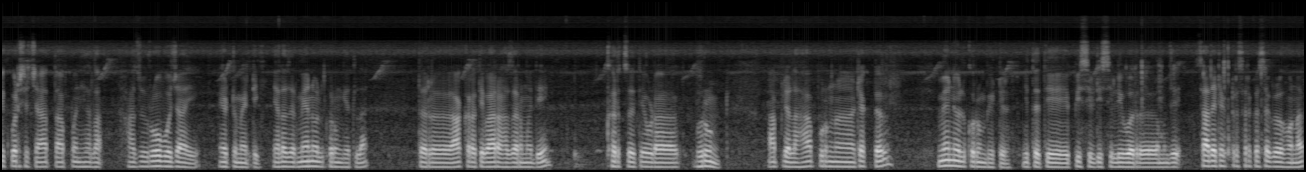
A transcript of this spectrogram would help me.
एक वर्षाच्या आत आपण ह्याला हा जो रोबो जो आहे ॲटोमॅटिक ह्याला जर मॅन्युअल करून घेतला तर अकरा ते बारा हजारमध्ये खर्च तेवढा भरून आपल्याला हा पूर्ण ट्रॅक्टर मॅन्युअल करून भेटेल. इथं ते P C D C lever म्हणजे साध्या ट्रॅक्टरसारखं सगळं होणार.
